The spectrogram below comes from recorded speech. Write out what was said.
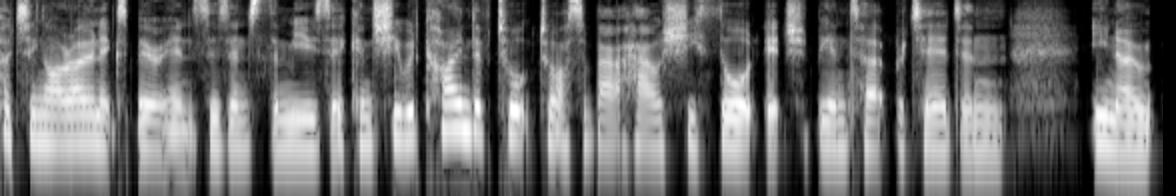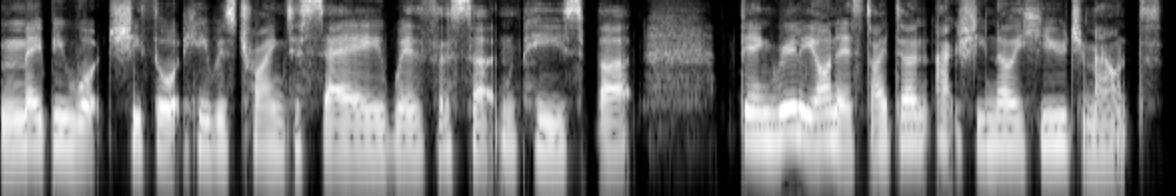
putting our own experiences into the music. And she would kind of talk to us about how she thought it should be interpreted and, you know, maybe what she thought he was trying to say with a certain piece. But being really honest, I don't actually know a huge amount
